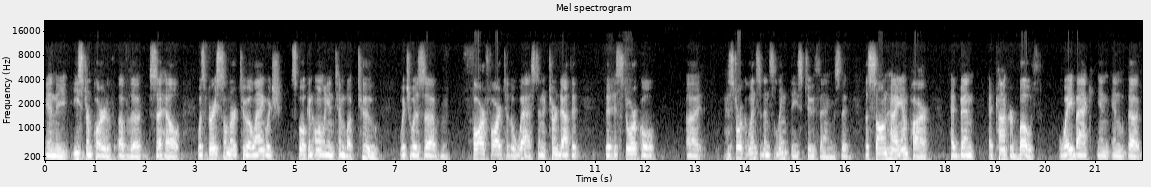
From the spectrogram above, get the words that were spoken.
in the eastern part of, of the Sahel, was very similar to a language spoken only in Timbuktu, which was uh, far, far to the west. And it turned out that that historical uh, historical incidents linked these two things. That the Songhai Empire had been had conquered both way back in in the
